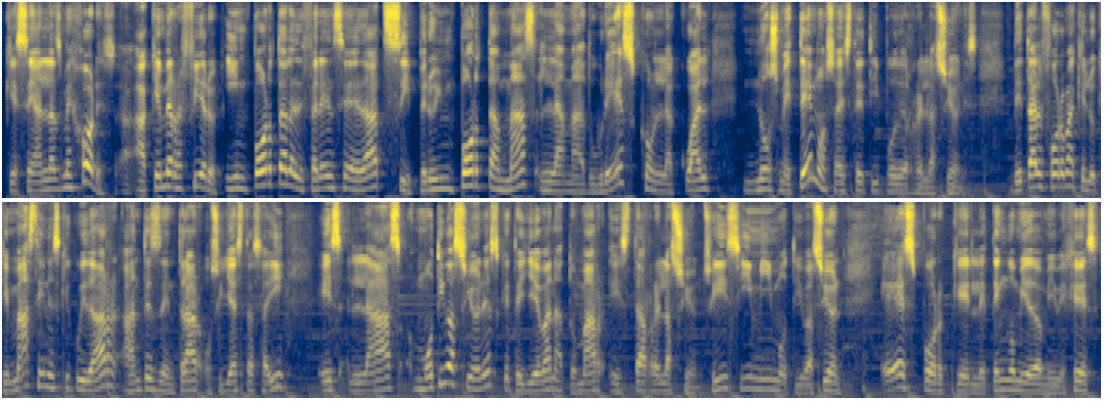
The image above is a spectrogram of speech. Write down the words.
que sean las mejores. ¿A, a qué me refiero? ¿Importa la diferencia de edad? Sí, pero importa más la madurez con la cual nos metemos a este tipo de relaciones. De tal forma que lo que más tienes que cuidar antes de entrar o si ya estás ahí es las motivaciones que te llevan a tomar esta relación. Sí, sí, mi motivación es porque le tengo miedo a mi vejez.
